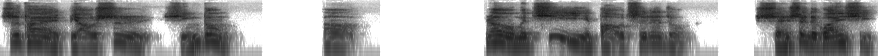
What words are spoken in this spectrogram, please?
姿态、表示、行动啊，让我们既保持那种神圣的关系，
